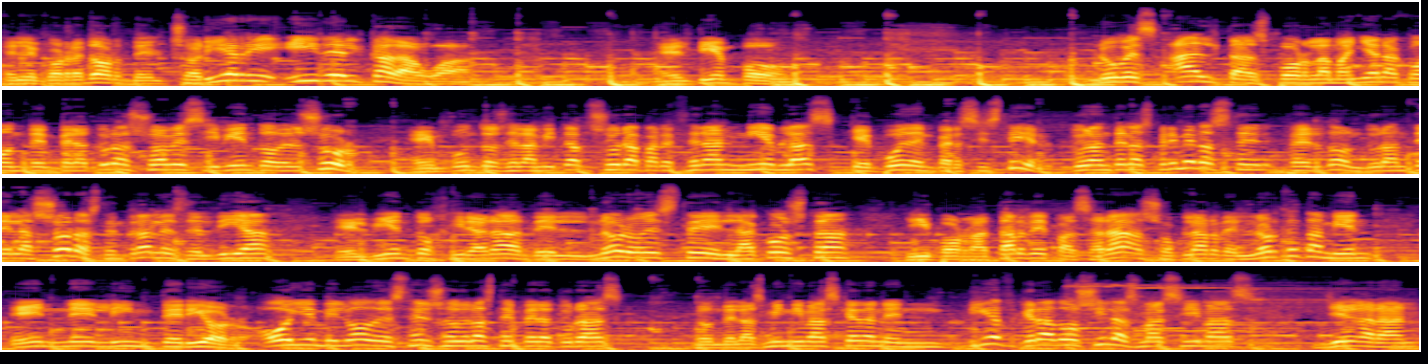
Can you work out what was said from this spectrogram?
en el corredor del Chorierri y del Cadagua. El tiempo. Nubes altas por la mañana con temperaturas suaves y viento del sur. En puntos de la mitad sur aparecerán nieblas que pueden persistir. Durante las primeras, perdón, durante las horas centrales del día, el viento girará del noroeste en la costa y por la tarde pasará a soplar del norte también en el interior. Hoy en Bilbao descenso de las temperaturas, donde las mínimas quedan en 10 grados y las máximas llegarán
